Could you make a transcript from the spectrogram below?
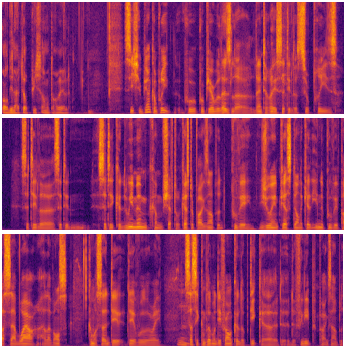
ordinateur puissant en temps réel. Si j'ai bien compris, pour, pour Pierre Boulez, l'intérêt c'était la surprise c'était le, c'était, c'était que lui-même, comme chef d'orchestre par exemple, pouvait jouer une pièce dans laquelle il ne pouvait pas savoir à l'avance comment ça déroulerait. Hmm. Ça, c'est complètement différent que l'optique euh, de, de, Philippe, par exemple.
